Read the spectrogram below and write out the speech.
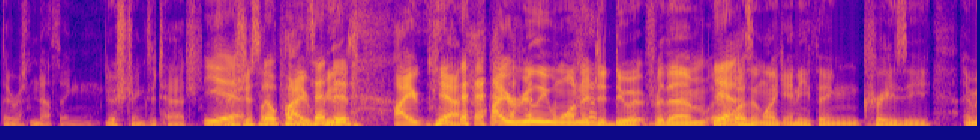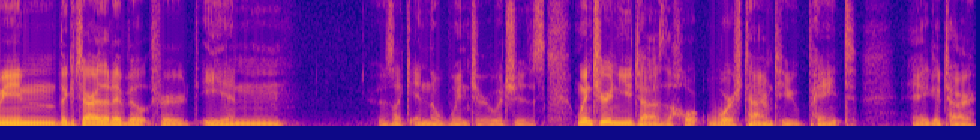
there was nothing, no strings attached. Yeah, it was just no like pun I really. I yeah, I really wanted to do it for them. Yeah. It wasn't like anything crazy. I mean, the guitar that I built for Ian, it was like in the winter, which is winter in Utah is the ho- worst time to paint a guitar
